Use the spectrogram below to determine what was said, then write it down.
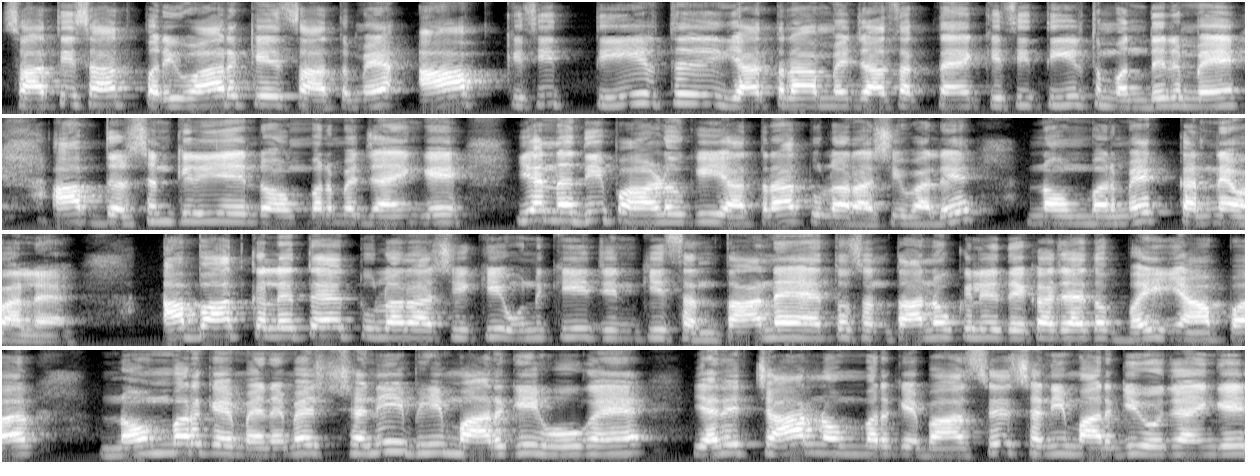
साथ ही साथ परिवार के साथ में आप किसी तीर्थ यात्रा में जा सकते हैं, किसी तीर्थ मंदिर में आप दर्शन के लिए नवंबर में जाएँगे या नदी पहाड़ों की यात्रा तुला राशि वाले नवंबर में करने वाले हैं। अब बात कर लेते हैं तुला राशि की, उनकी जिनकी संतानें हैं तो संतानों के लिए देखा जाए तो भाई यहाँ पर नवंबर के महीने में शनि भी मार्गी हो गए हैं, यानी चार नवंबर के बाद से शनि मार्गी हो जाएँगे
